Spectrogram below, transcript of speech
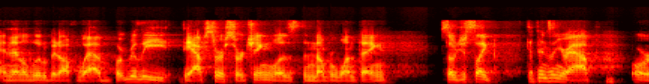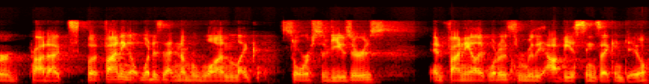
and then a little bit off web. But really, the App Store searching was the number one thing. So just like depends on your app or product, but finding out what is that number one like source of users and finding out like what are some really obvious things I can do.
